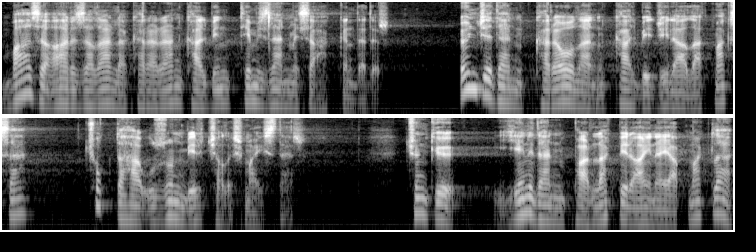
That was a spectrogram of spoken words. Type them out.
bazı arızalarla kararan kalbin temizlenmesi hakkındadır. Önceden kara olan kalbi cilalatmaksa çok daha uzun bir çalışma ister. Çünkü yeniden parlak bir ayna yapmakla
